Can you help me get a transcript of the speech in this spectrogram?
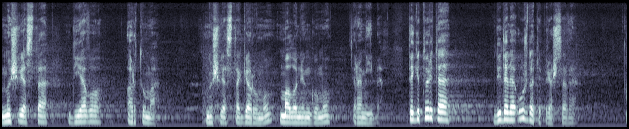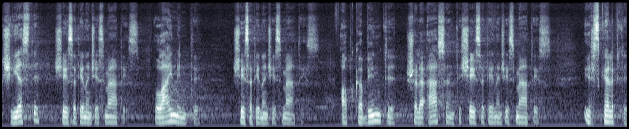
Nušviesta Dievo artuma, nušviesta gerumu, maloningumu, ramybė. Taigi turite didelę užduotį prieš save - šviesti šiais ateinančiais metais, laiminti šiais ateinančiais metais, apkabinti šalia esantį šiais ateinančiais metais ir skelbti,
